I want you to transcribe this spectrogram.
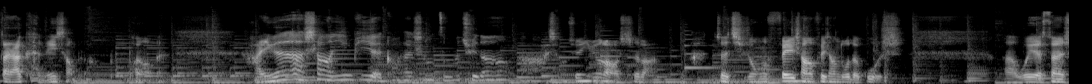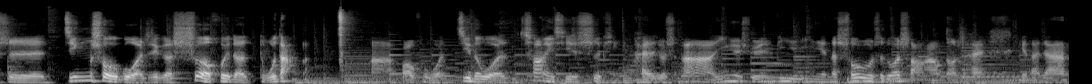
大家肯定想不到，朋友们，啊，一个上音毕业高材生怎么去当啊小学音乐老师了？这其中非常非常多的故事啊，我也算是经受过这个社会的毒打了。包括我记得我上一期视频拍的就是啊，音乐学院毕业一年的收入是多少啊？我当时还给大家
